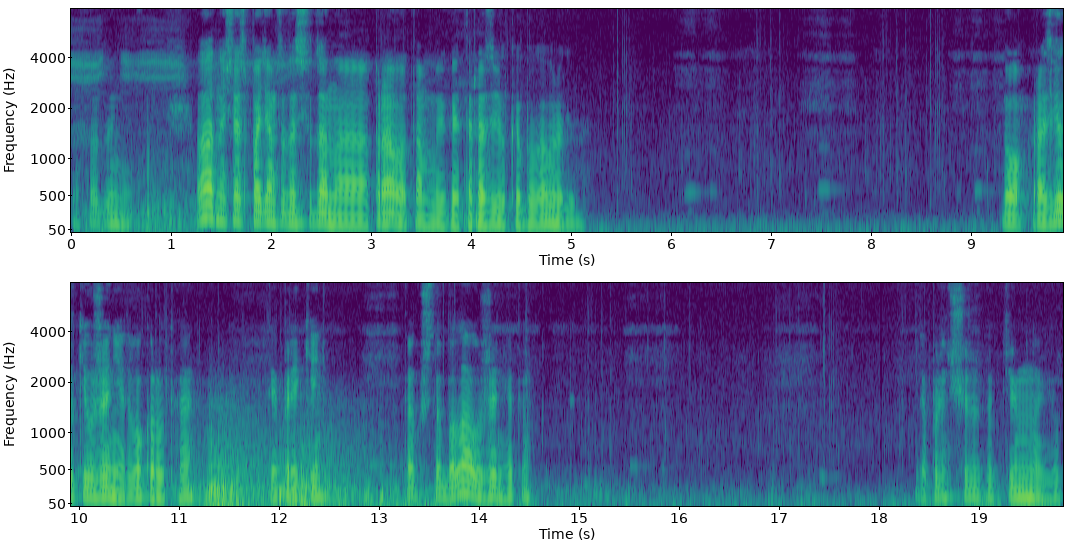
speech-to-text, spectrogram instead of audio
Походу нет. Ладно, сейчас пойдем туда-сюда направо. Там какая-то развилка была вроде. О, развилки уже нет. Во, круто, а. Ты прикинь. Так что была, уже нету. Да блин, что-то так темно, ёп.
